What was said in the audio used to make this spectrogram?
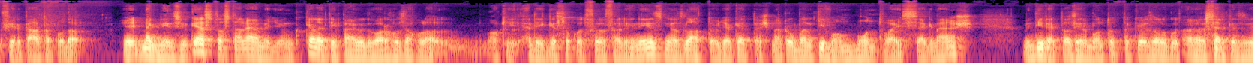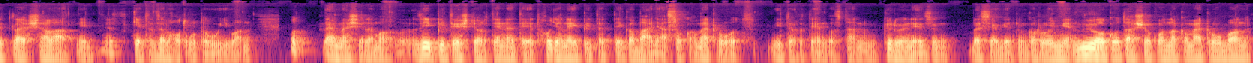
firkáltak oda. Megnézzük ezt, aztán elmegyünk a keleti pályaudvarhoz, ahol a, aki eléggé szokott fölfelé nézni, az látta, hogy a kettes metróban ki van bontva egy szegmens, mi direkt azért bontottak ki az alagot, szerkezetét lehessen látni. Ez 2006 óta úgy van. Ott elmesélem az építés történetét, hogyan építették a bányászok a metrót, mi történt, aztán körülnézünk, beszélgetünk arról, hogy milyen műalkotások vannak a metróban,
